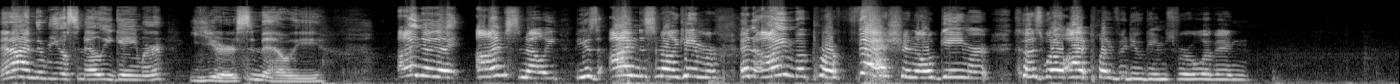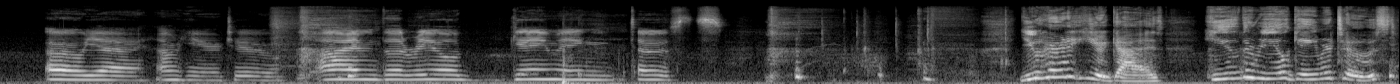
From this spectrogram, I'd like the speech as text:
and I'm the real smelly gamer. You're smelly. I know that I'm smelly because I'm the smelly gamer and I'm a professional gamer because, well, I play video games for a living. Oh yeah, I'm here too. I'm the real gaming toasts. You heard it here, guys. He's the real gamer toast,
